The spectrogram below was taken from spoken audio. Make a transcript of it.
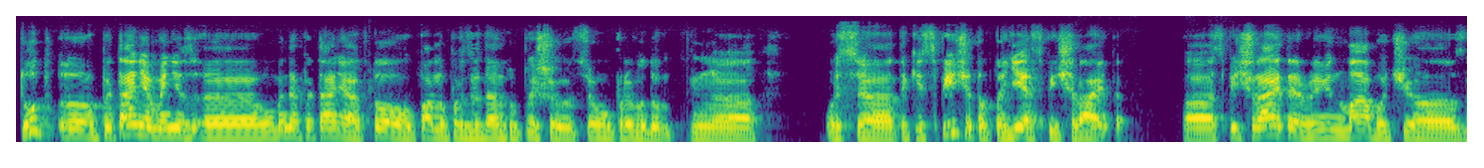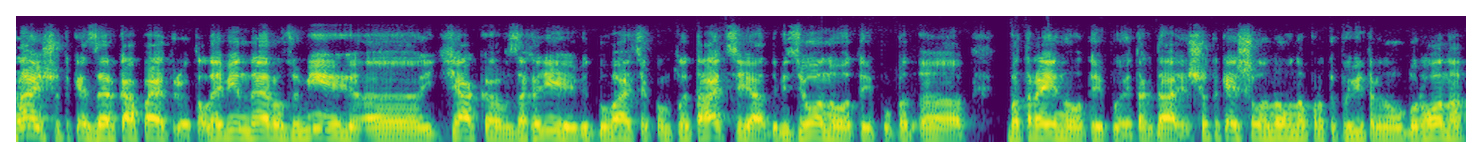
тут е, питання мені е, у мене питання, хто пану президенту пише з цього приводу е, ось е, такі спічі, тобто є спічрайтер. Е, Спічрайтер він, мабуть, е, знає, що таке ЗРК Петріот, але він не розуміє, е, як взагалі відбувається комплектація дивізіонного типу, е, батарейного типу і так далі. Що таке ешелонована протиповітряна оборона?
